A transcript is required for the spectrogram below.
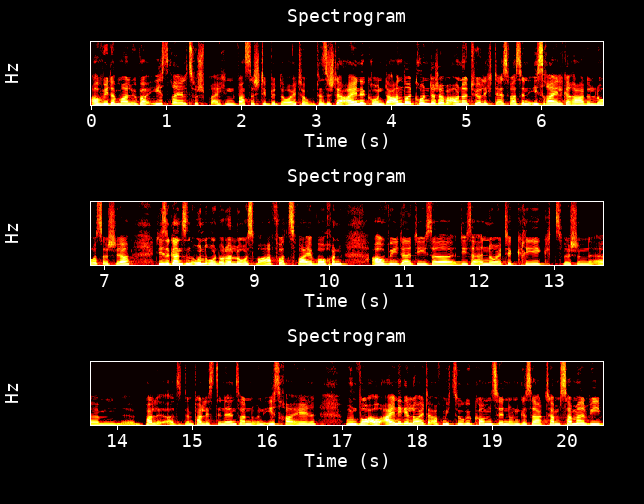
auch wieder mal über Israel zu sprechen. Was ist die Bedeutung? Das ist der eine Grund. Der andere Grund ist aber auch natürlich das, was in Israel gerade los ist. Ja? Diese ganzen Unruhen oder los war vor zwei Wochen auch wieder dieser, dieser erneute Krieg zwischen ähm, also den Palästinensern und Israel und wo auch einige Leute auf mich zugekommen sind und gesagt haben, sag mal, wie,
